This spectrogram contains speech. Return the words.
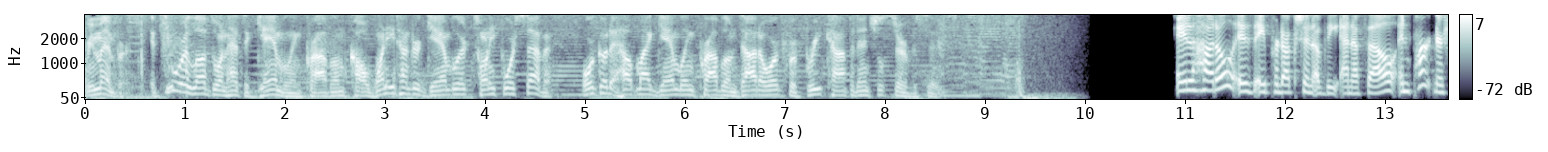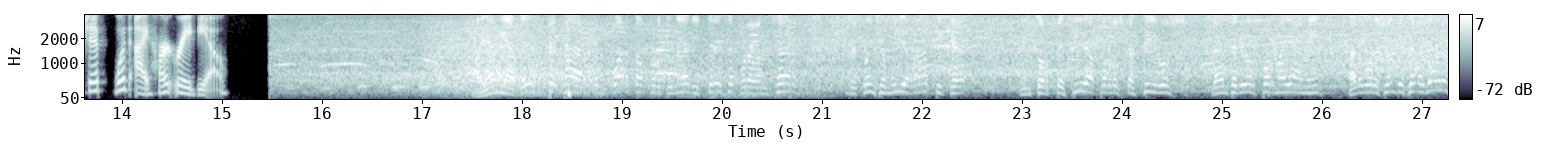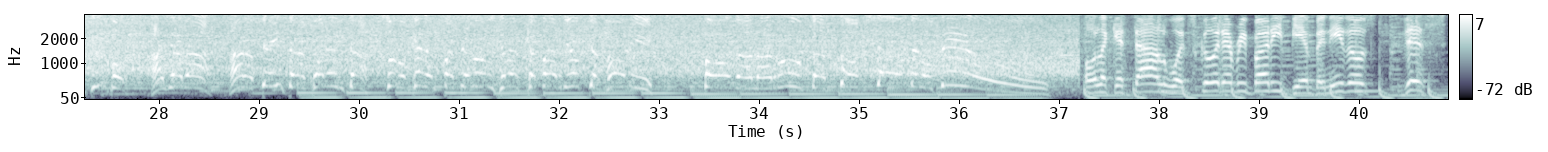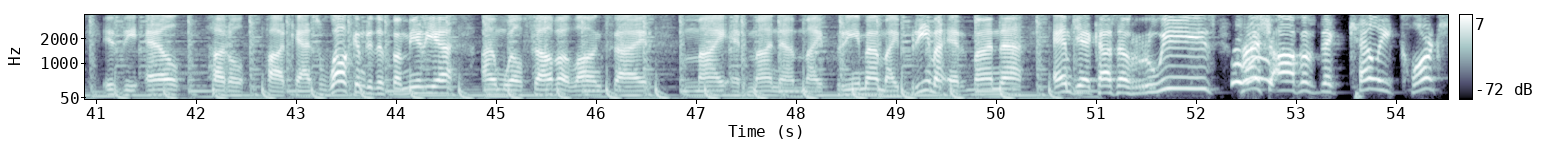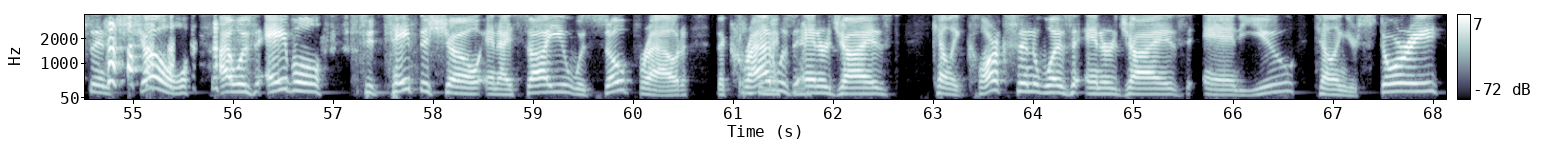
Remember, if you or a loved one has a gambling problem, call 1 800 Gambler 24 7 or go to helpmygamblingproblem.org for free confidential services. El Huddle is a production of the NFL in partnership with iHeartRadio. Miami a despejar en cuarta oportunidad y 13 por avanzar. Frecuencia muy errática, entorpecida por los castigos. La anterior por Miami. La devolución desde la yarda 5. Allá va. A la 30, a la 40. Solo queda el y se va a escapar de. Toda la ruta. Touchdown de los Bills. Hola, ¿qué tal? What's good, everybody? Bienvenidos. This is the El Huddle podcast. Welcome to the familia. I'm Will Selva alongside my hermana, my prima, my prima hermana, MJ Acosta Ruiz, fresh off of the Kelly Clarkson show. I was able to tape the show and I saw you, was so proud. The crowd was energized. Kelly Clarkson was energized, and you telling your story.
